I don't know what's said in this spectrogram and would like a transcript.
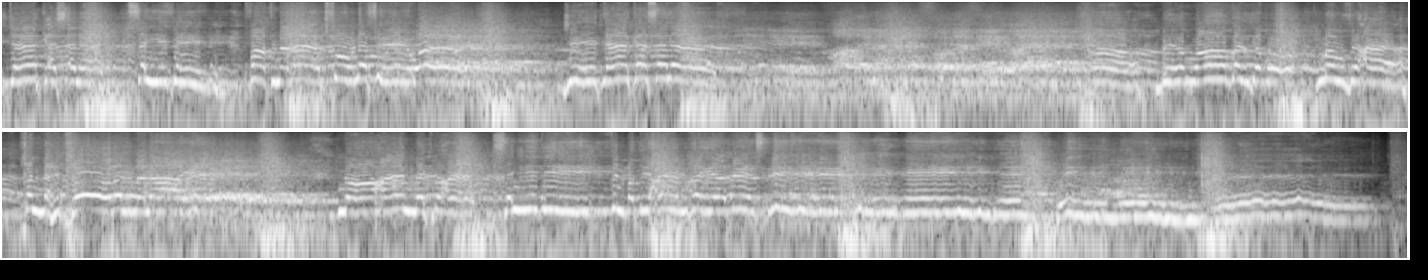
جيتك أسألك سيدي فاطمة مدفونة في وين جيتك أسألك. آه القبر خله تزور الملايين. لو عنك بعد سيدي في البقيع 回忆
